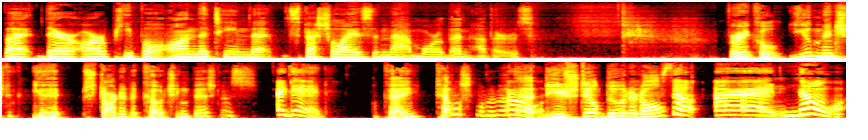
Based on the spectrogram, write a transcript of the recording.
but there are people on the team that specialize in that more than others. Very cool. You mentioned you started a coaching business. I did. Okay, tell us a little bit about Oh. that. Do you still do it at all? So, uh, no,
